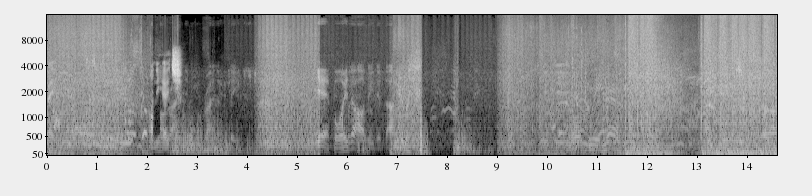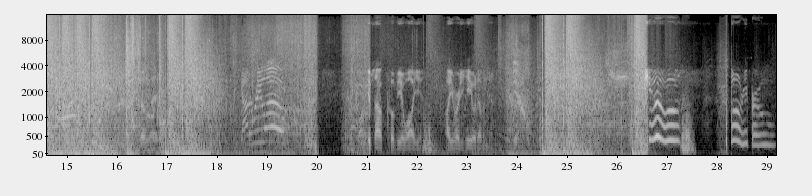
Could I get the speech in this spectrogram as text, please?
Wait. On the edge. Right in the face. Yeah, I boys. forgot RB did that. Gotta reload! Gibbs, I'll cover you while you. Oh, you already healed, haven't you? Yeah. Cool. Sorry, bro.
